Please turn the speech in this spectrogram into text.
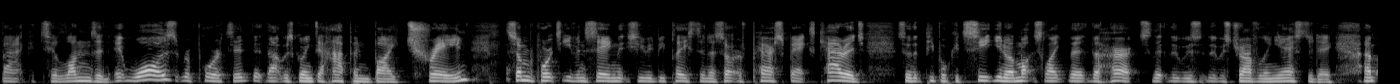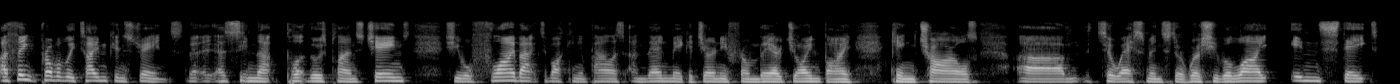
back to London. It was reported that that was going to happen by train. Some reports even saying that she would be placed in a sort of perspex carriage so that people could see, you know, much like the the hearse that, that was that was travelling yesterday. Um, I think probably time constraints that has seen that pl- those plans changed. She will fly back to Buckingham Palace and then make a journey from there, joined by King Charles um, to Westminster, where she will lie in state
